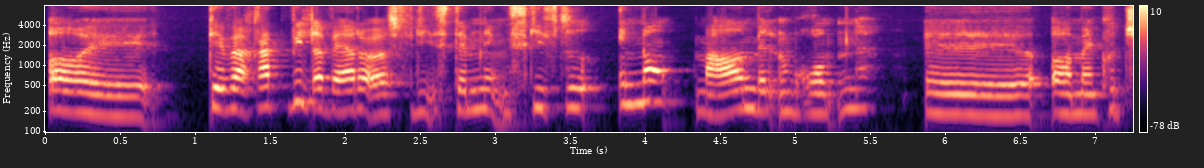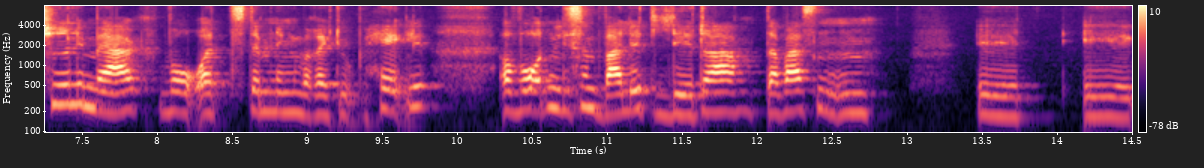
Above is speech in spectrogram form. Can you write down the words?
Og øh, det var ret vildt at være der også, fordi stemningen skiftede enormt meget mellem rummene. Øh, og man kunne tydeligt mærke, hvor at stemningen var rigtig ubehagelig, og hvor den ligesom var lidt lettere. Der var sådan øh, øh,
